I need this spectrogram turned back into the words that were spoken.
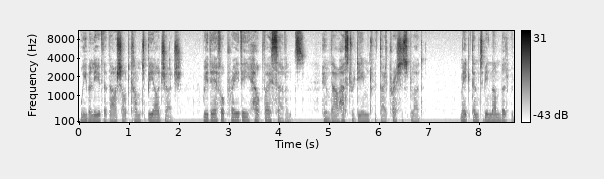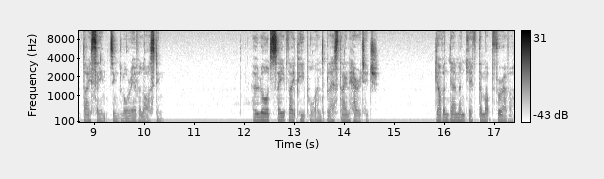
We believe that thou shalt come to be our judge. We therefore pray thee, help thy servants, whom thou hast redeemed with thy precious blood. Make them to be numbered with thy saints in glory everlasting. O Lord, save thy people and bless thine heritage govern them and lift them up forever.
